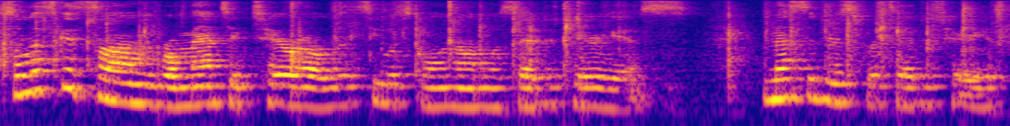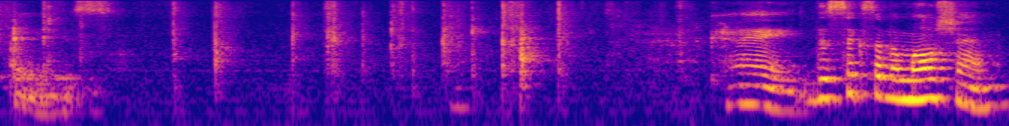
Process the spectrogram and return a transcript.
So let's get some romantic tarot. Let's see what's going on with Sagittarius. Messages for Sagittarius, please. Okay, the Six of Emotion.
